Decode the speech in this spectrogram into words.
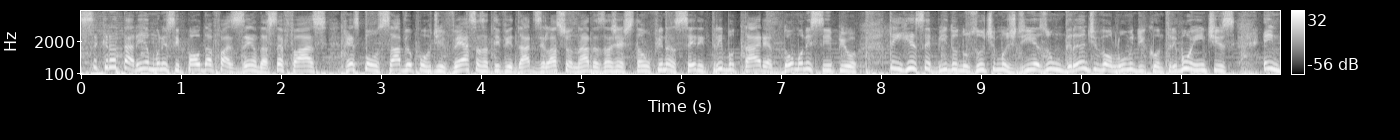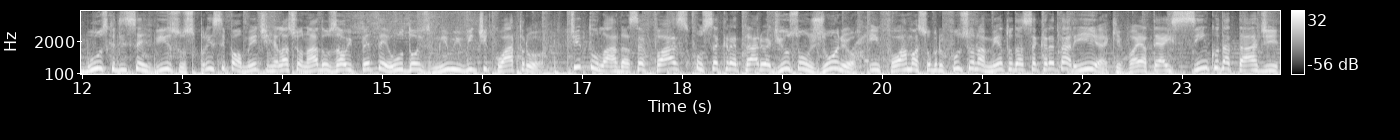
Secretaria Municipal da Fazenda, Cefaz, responsável por diversas atividades relacionadas à gestão financeira e tributária do município, tem recebido nos últimos dias um grande volume de contribuintes em busca de serviços, principalmente relacionados ao IPTU 2024. Titular da Cefaz, o secretário Edilson Júnior, informa sobre o funcionamento da secretaria, que vai até às 5 da tarde,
